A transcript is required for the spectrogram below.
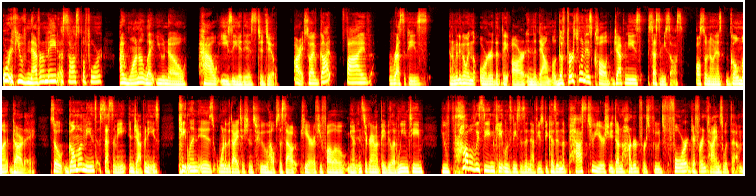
Or if you've never made a sauce before, I want to let you know how easy it is to do. All right, so I've got five recipes and I'm going to go in the order that they are in the download. The first one is called Japanese sesame sauce, also known as goma dare. So, goma means sesame in Japanese. Caitlin is one of the dietitians who helps us out here. If you follow me on Instagram at Baby Led Wean Team, you've probably seen Caitlin's nieces and nephews because in the past two years, she's done 100 First Foods four different times with them.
